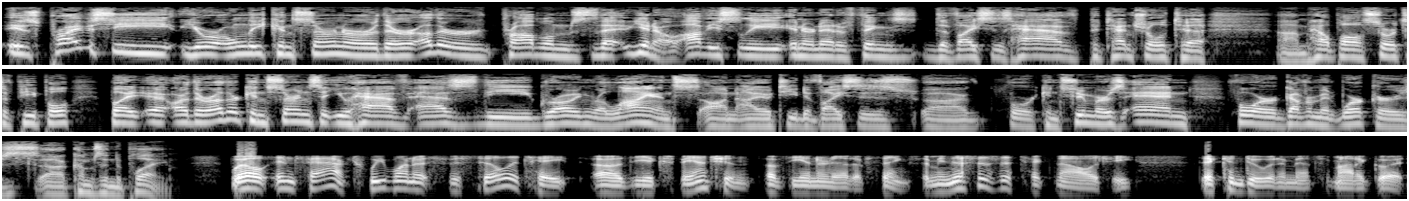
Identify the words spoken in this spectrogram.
Is privacy your only concern, or are there other problems that, you know, obviously Internet of Things devices have potential to um, help all sorts of people, but uh, are there other concerns that you have as the growing reliance on IoT devices uh, for consumers and for government workers uh, comes into play? Well, in fact, we want to facilitate uh, the expansion of the Internet of Things. I mean, this is a technology that can do an immense amount of good.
